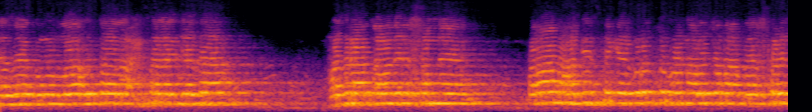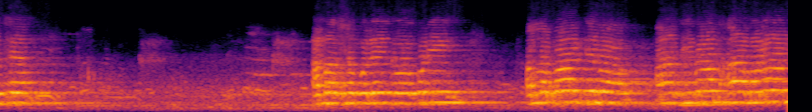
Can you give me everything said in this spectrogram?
জাযাকুমুল্লাহু তাআলা আহসানাল জাযা। হযরত আমাদের সামনে কোরআন, হাদিস থেকে গুরুত্বপূর্ণ আলোচনা পেশ করেছেন। আমরা সকলেই দোয়া করি, আল্লাহ পাক যেন আজীবন আমরণ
